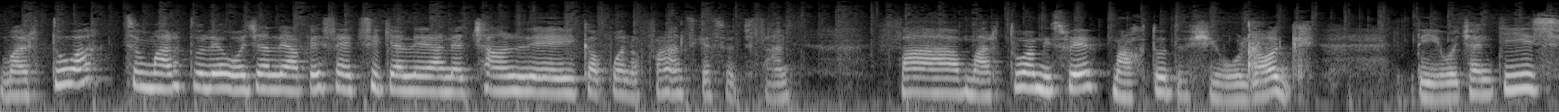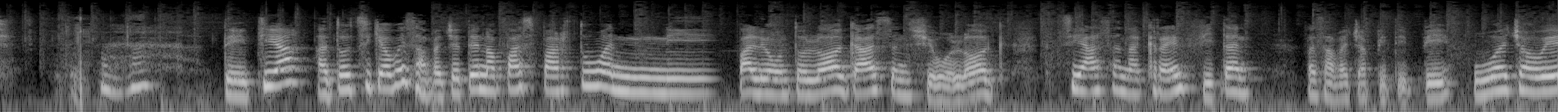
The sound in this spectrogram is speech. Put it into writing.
Marotoa, tsy marotoa ilay ohatran'ilay ampiasaintsika ilay any an-trano ilay ikapohana fantsika sy ohatr'izany. Fa marotoa misy hoe marteau de géologue. Dia ohatran'ity izy. Dia ity a, ataontsika hoe zavatra tena passe partout an'ny paleontologue sy ny géologue, tsy asa anankiray ny vitany fa zavatra be dia be. Ohatra hoe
